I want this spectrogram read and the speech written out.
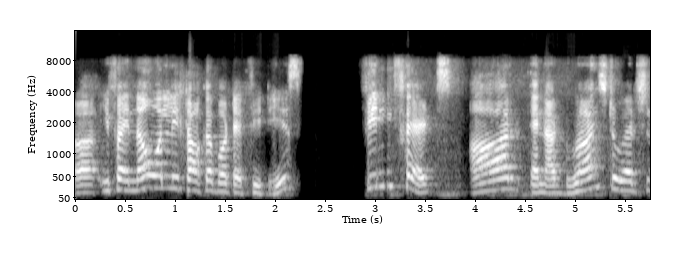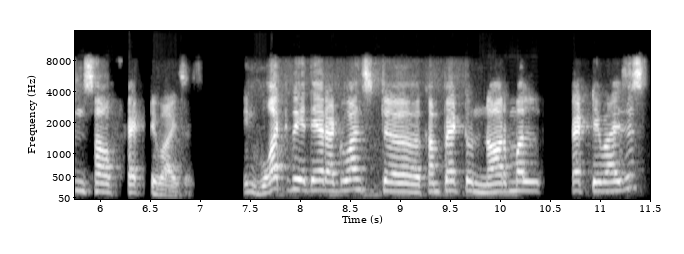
uh, if I now only talk about FETs, FinFETs are an advanced versions of FET devices. In what way they are advanced uh, compared to normal FET devices?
